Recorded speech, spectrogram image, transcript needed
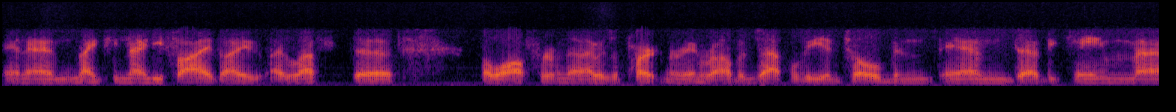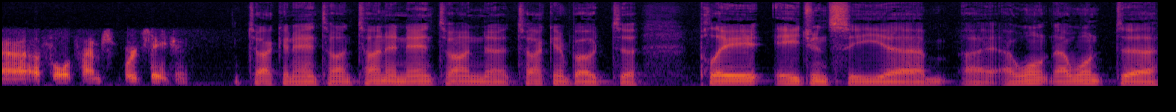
And in 1995, I, I left uh, a law firm that I was a partner in, Robins, Appleby, and Taub, and, and uh, became uh, a full time sports agent. Talking to Anton Thun and Anton uh, talking about uh, play agency. Um, I, I, won't I won't uh,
